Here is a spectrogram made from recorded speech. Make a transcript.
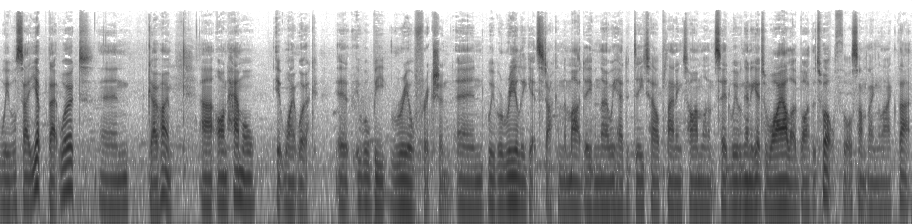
we will say, yep, that worked, and go home. Uh, on Hamel, it won't work it, it, will be real friction, and we will really get stuck in the mud, even though we had a detailed planning timeline that said we were going to get to Whyalla by the 12th or something like that.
